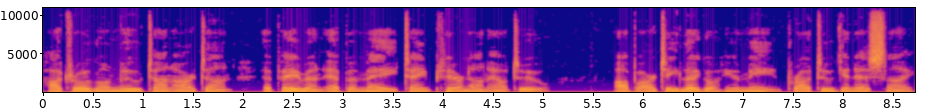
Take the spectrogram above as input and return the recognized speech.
ha trogon mu tan artan, eperen epime ten pternan autu. Ab arti lego humin pratu genesai,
